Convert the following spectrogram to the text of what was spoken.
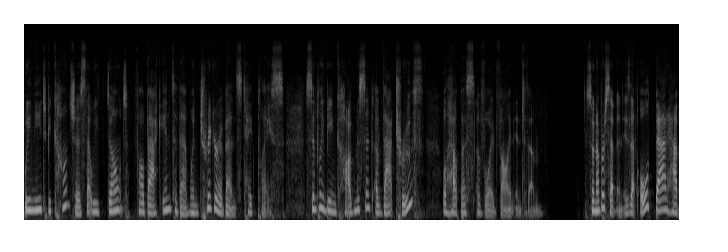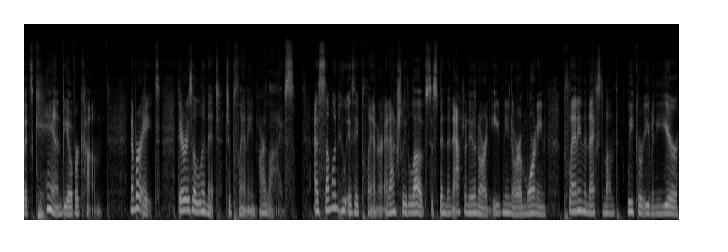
we need to be conscious that we don't fall back into them when trigger events take place. Simply being cognizant of that truth will help us avoid falling into them. So, number seven is that old bad habits can be overcome. Number eight, there is a limit to planning our lives. As someone who is a planner and actually loves to spend an afternoon or an evening or a morning planning the next month, week, or even year,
